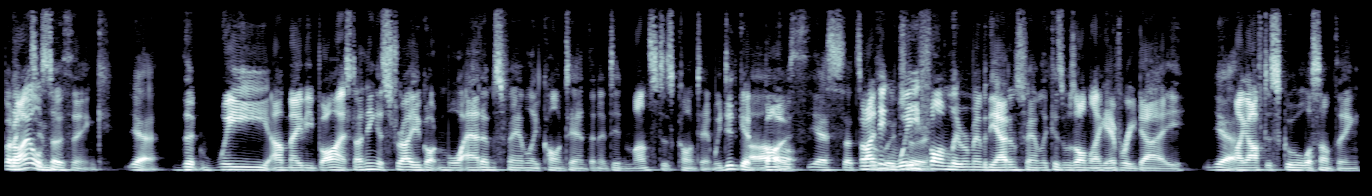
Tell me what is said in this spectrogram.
But Like I Tim- also think Yeah. that we are maybe biased. I think Australia got more Addams Family content than it did Munsters content. We did get Oh, both. Yes, that's. But I think we true. fondly remember the Addams Family because it was on like every day, Yeah. like after school or something.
